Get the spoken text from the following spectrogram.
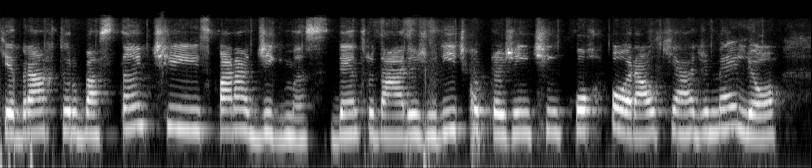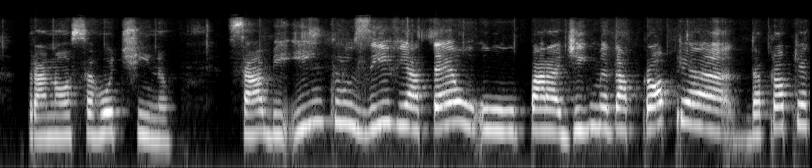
quebrar, Arthur, bastantes paradigmas dentro da área jurídica para a gente incorporar o que há de melhor para a nossa rotina, sabe? E, inclusive, até o, o, paradigma da própria, da própria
